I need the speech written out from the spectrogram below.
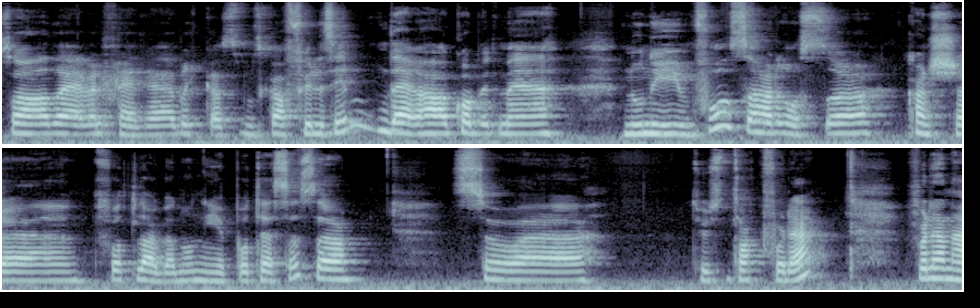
Så det er vel flere brikker som skal fylles inn. Dere har kommet med noe ny info, så har dere også kanskje fått laga noen nye hypoteser. Så, så uh, tusen takk for det. For denne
